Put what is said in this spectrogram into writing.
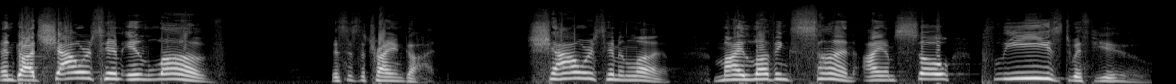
and God showers him in love. This is the triune God. Showers him in love. My loving Son, I am so pleased with you.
